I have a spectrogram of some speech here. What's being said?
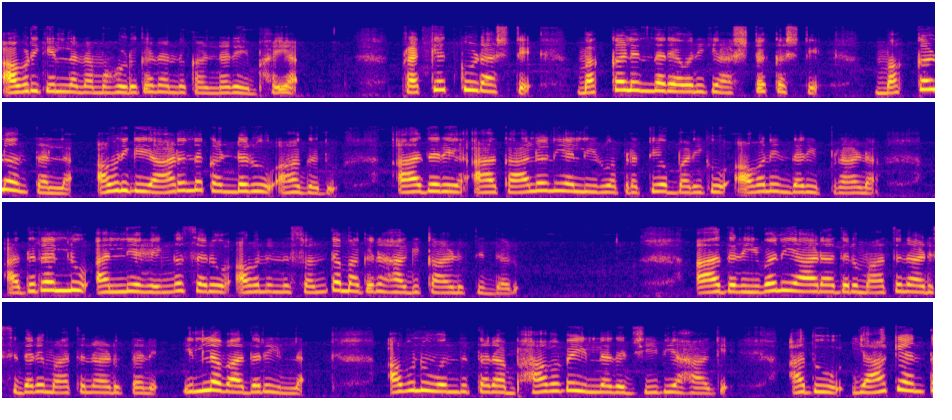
ಅವರಿಗೆಲ್ಲ ನಮ್ಮ ಹುಡುಗನನ್ನು ಕಂಡರೆ ಭಯ. ಪ್ರಖ್ಯಾತ್ ಕೂಡ ಅಷ್ಟೇ. ಮಕ್ಕಳೆಂದರೆ ಅವನಿಗೆ ಅಷ್ಟಕ್ಕಷ್ಟೇ. ಮಕ್ಕಳು ಅಂತಲ್ಲ, ಅವನಿಗೆ ಯಾರನ್ನ ಕಂಡರೂ ಆಗದು. ಆದರೆ ಆ ಕಾಲೋನಿಯಲ್ಲಿರುವ ಪ್ರತಿಯೊಬ್ಬರಿಗೂ ಅವನೆಂದರೆ ಪ್ರಾಣ. ಅದರಲ್ಲೂ ಅಲ್ಲಿಯ ಹೆಂಗಸರು ಅವನನ್ನು ಸ್ವಂತ ಮಗನ ಹಾಗೆ ಕಾಣುತ್ತಿದ್ದರು. ಆದರೆ ಇವನು ಯಾರಾದರೂ ಮಾತನಾಡಿಸಿದರೆ ಮಾತನಾಡುತ್ತಾನೆ, ಇಲ್ಲವಾದರೆ ಇಲ್ಲ. ಅವನು ಒಂದು ತರ ಭಾವವೇ ಇಲ್ಲದ ಜೀವಿಯ ಹಾಗೆ. ಅದು ಯಾಕೆ ಅಂತ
